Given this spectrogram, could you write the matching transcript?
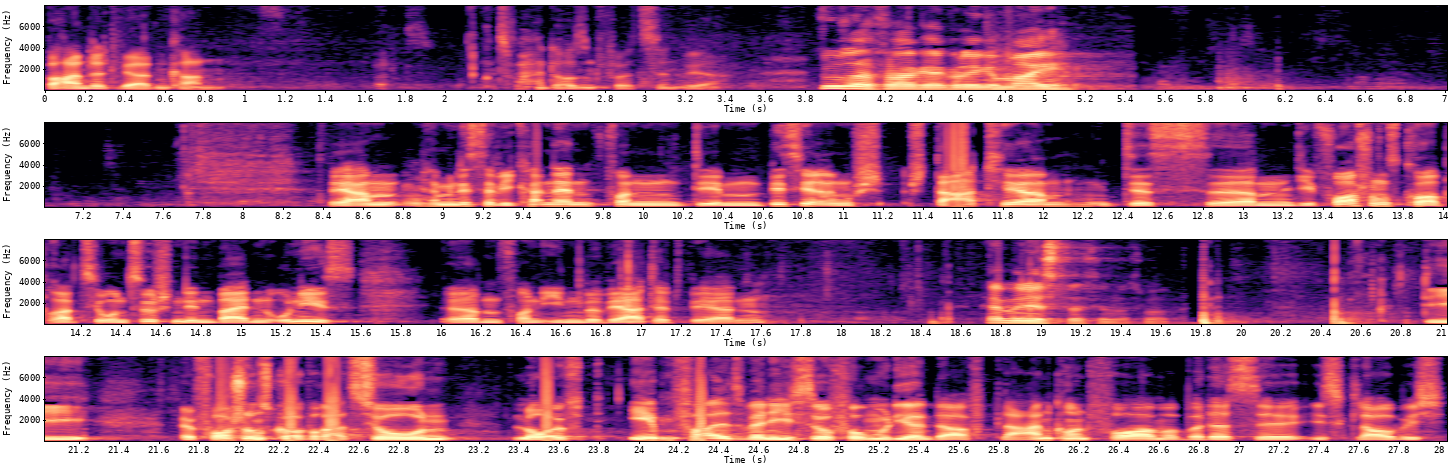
behandelt werden kann. 2014 wäre. Zusatzfrage, Herr Kollege May. Ja, Herr Minister, wie kann denn von dem bisherigen Start her das, ähm, die Forschungskooperation zwischen den beiden Unis ähm, von Ihnen bewertet werden? Herr Minister, Sie das Wort. Die äh, Forschungskooperation läuft ebenfalls, wenn ich es so formulieren darf, plankonform. Aber das äh, ist, glaube ich,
